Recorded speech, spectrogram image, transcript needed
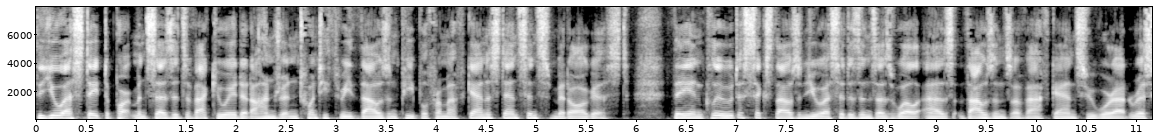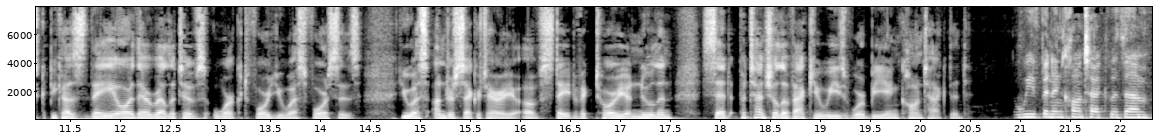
The U.S. State Department says it's evacuated 123,000 people from Afghanistan since mid August. They include 6,000 U.S. citizens as well as thousands of Afghans who were at risk because they or their relatives worked for U.S. forces. U.S. Undersecretary of State Victoria Nuland said potential evacuees were being contacted. We've been in contact with them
